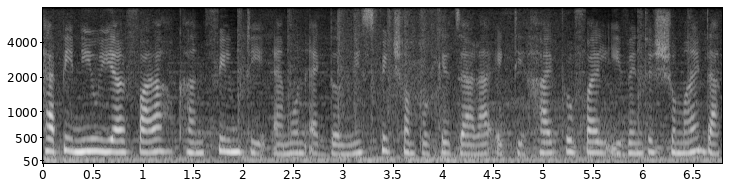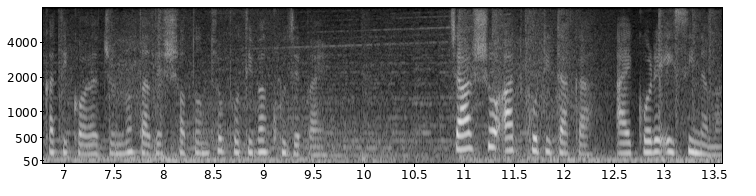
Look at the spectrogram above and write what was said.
Happy new year Farah Khan ফিল্মটি এমন একদল মিসফিট সম্পর্কে যারা একটি হাই প্রোফাইল ইভেন্টের সময় ডাকাতি করার জন্য তাদের স্বতন্ত্র প্রতিভা খুঁজে পায়। চারশো আট কোটি টাকা আয় করে এই সিনেমা।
